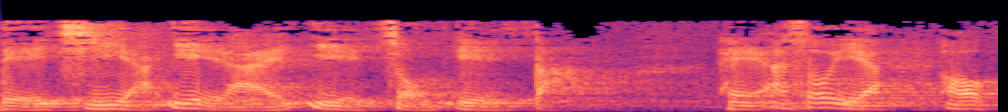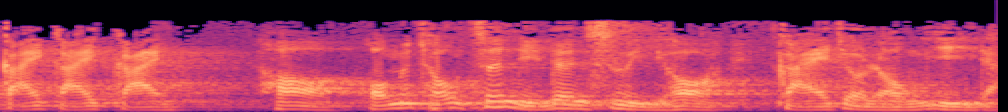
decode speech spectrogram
累积啊越来越重越大，嘿啊，所以啊哦改改改，哦，我们从真理认识以后啊，改就容易了。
